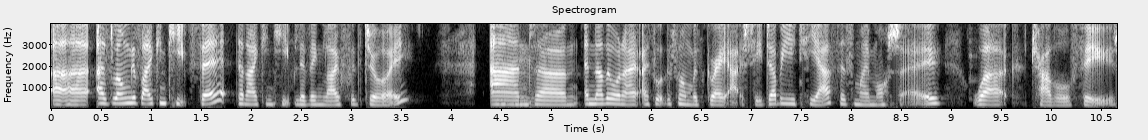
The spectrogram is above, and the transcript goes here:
Uh, as long as I can keep fit, then I can keep living life with joy. And mm-hmm. um, another one, I, I, thought this one was great actually. WTF is my motto work, travel, food.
